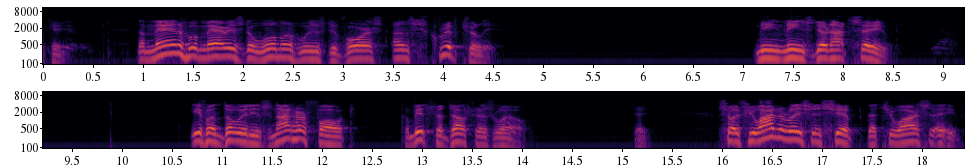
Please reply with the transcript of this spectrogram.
Okay. The man who marries the woman who is divorced unscripturally mean, means they're not saved. Even though it is not her fault, commits adultery as well. Okay? So if you are in a relationship that you are saved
